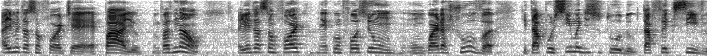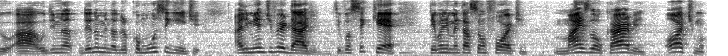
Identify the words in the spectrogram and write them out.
alimentação forte é, é palio. Eu falo, não, alimentação forte é como se fosse um, um guarda-chuva que está por cima disso tudo, que está flexível. Ah, o denominador comum é o seguinte: alimento de verdade. Se você quer ter uma alimentação forte mais low carb, ótimo.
